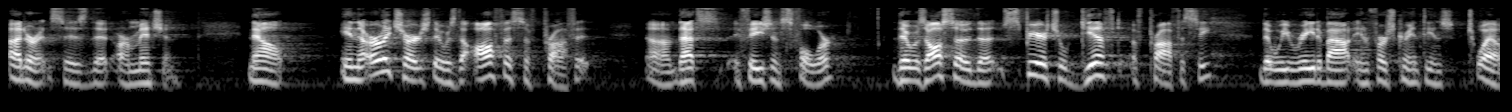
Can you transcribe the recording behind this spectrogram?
utterances that are mentioned. Now, in the early church, there was the office of prophet. Uh, that's Ephesians 4. There was also the spiritual gift of prophecy that we read about in 1 Corinthians 12.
